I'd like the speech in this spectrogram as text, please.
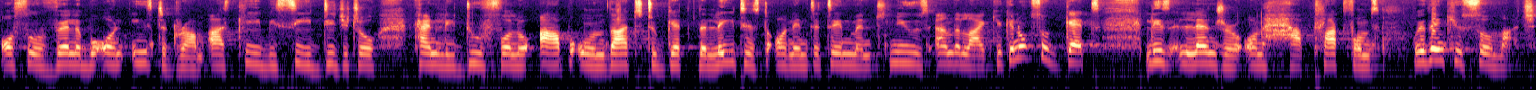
also available on Instagram as KBC Digital. Kindly do follow up on that to get the latest on entertainment news and the like. You can also get Liz Lenjo on her platforms. We thank you so much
